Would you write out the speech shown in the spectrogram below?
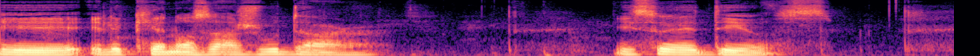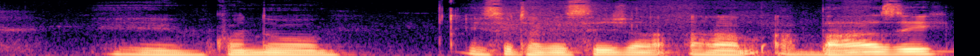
E Ele quer nos ajudar isso é Deus. E quando isso talvez seja a, a base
